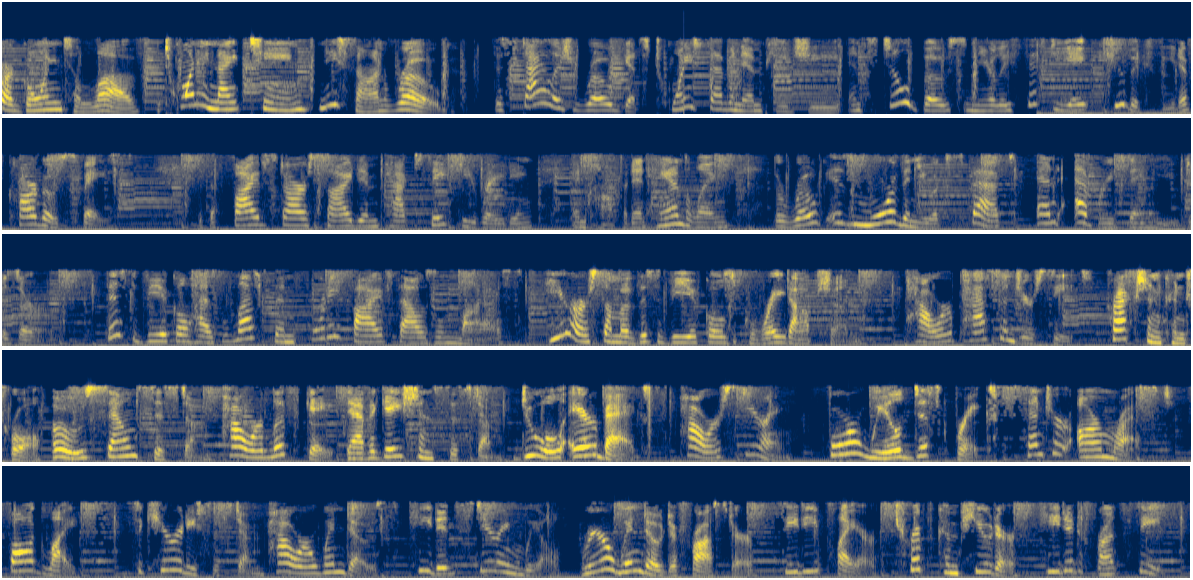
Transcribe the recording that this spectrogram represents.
are going to love the 2019 Nissan Rogue. The stylish Rogue gets 27 mpg and still boasts nearly 58 cubic feet of cargo space. With a five-star side impact safety rating and confident handling, the Rogue is more than you expect and everything you deserve. This vehicle has less than 45,000 miles. Here are some of this vehicle's great options. Power passenger seat, traction control, Bose sound system, power liftgate, navigation system, dual airbags, power steering, four-wheel disc brakes, center armrest, fog lights, security system, power windows, heated steering wheel, rear window defroster, CD player, trip computer, heated front seats,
